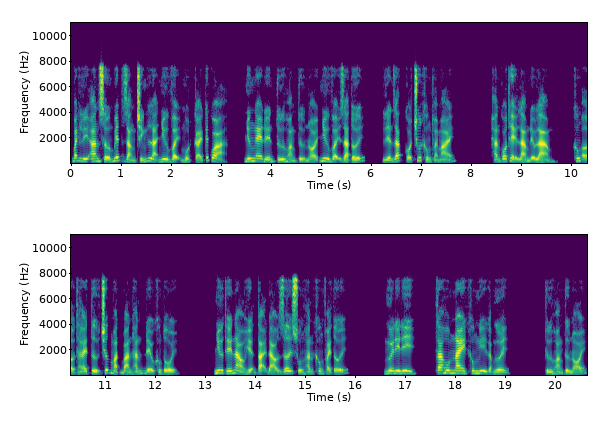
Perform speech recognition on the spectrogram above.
Bách Lý An sớm biết rằng chính là như vậy một cái kết quả, nhưng nghe đến tứ hoàng tử nói như vậy ra tới, liền giác có chút không thoải mái. Hắn có thể làm đều làm, không ở thái tử trước mặt bán hắn đều không tồi. Như thế nào hiện tại đảo rơi xuống hắn không phải tới. Ngươi đi đi, ta hôm nay không nghĩ gặp ngươi. Tứ hoàng tử nói.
